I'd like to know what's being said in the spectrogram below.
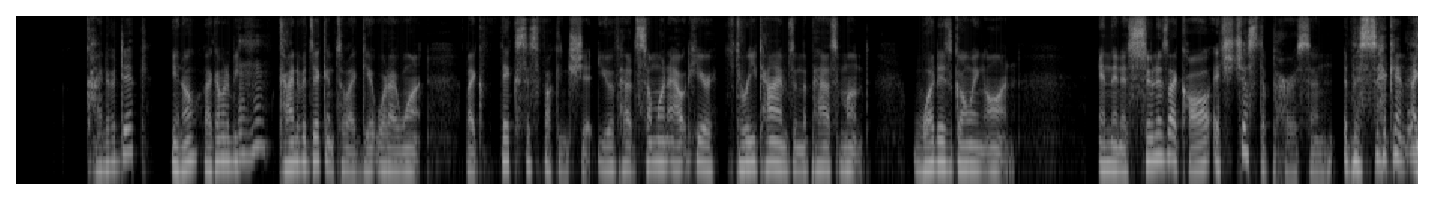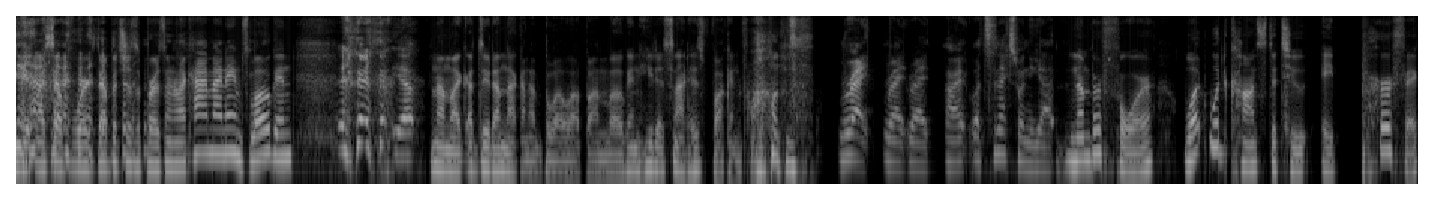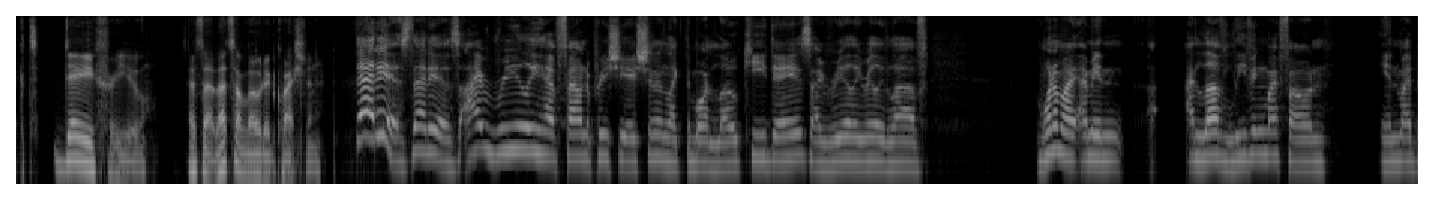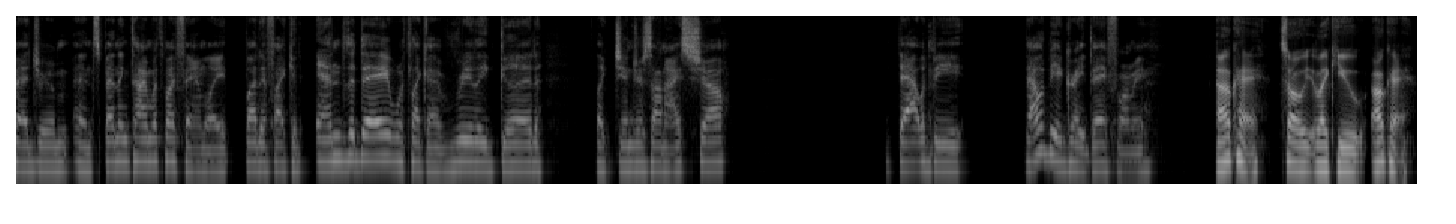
kind of a dick you know like i'm gonna be Mhm. kind of a dick until i get what i want like fix this fucking shit you have had someone out here three times in the past month what is going on and then as soon as i call it's just a person the second i get Yeah. myself worked up it's just a person like hi my name's logan yep. and i'm like "Uh, dude i'm not gonna blow up on logan he it's not his fucking fault Right. Right. Right. All right. What's the next one you got? Number four, what would constitute a perfect day for you? That's a that's a loaded question. That is. That is. I really have found appreciation in like the more low key days. I really, really love. One of my. I mean, I love leaving my phone in my bedroom and spending time with my family. But if I could end the day with like a really good, like Ginger's on Ice show, that would be that would be a great day for me. Okay, so like you, okay,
